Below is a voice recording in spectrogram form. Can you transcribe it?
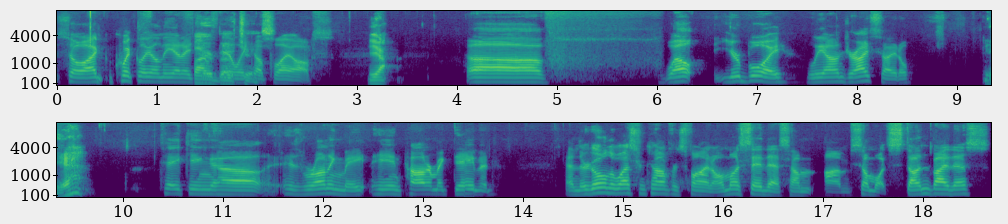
so I quickly on the NHL Fire Stanley Cup playoffs. Yeah. Uh, well, your boy Leon Draisaitl Yeah. taking uh, his running mate, he and Connor McDavid, and they're going to the Western Conference Final. Going to say this: I'm I'm somewhat stunned by this.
